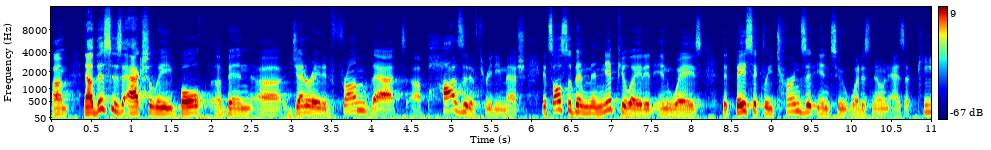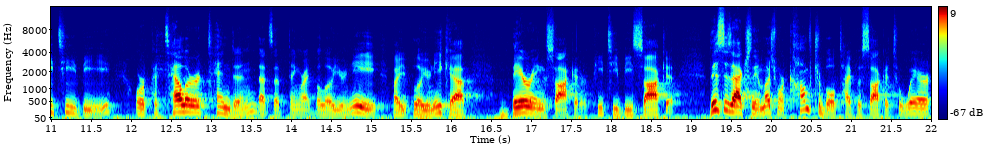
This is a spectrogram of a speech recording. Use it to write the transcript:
Um, now, this has actually both uh, been uh, generated from that uh, positive 3D mesh. It's also been manipulated in ways that basically turns it into what is known as a PTB, or patellar tendon, that's that thing right below your knee, by, below your kneecap, bearing socket, or PTB socket. This is actually a much more comfortable type of socket to wear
